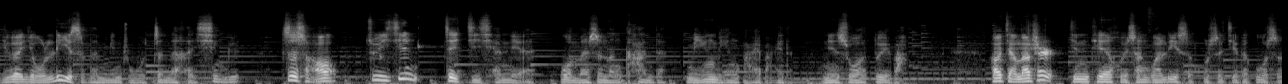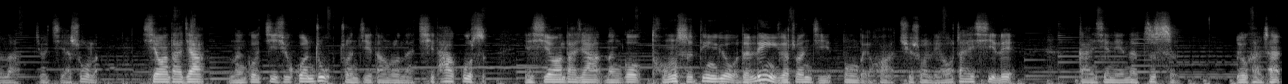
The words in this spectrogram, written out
一个有历史的民族真的很幸运，至少最近这几千年，我们是能看得明明白白的。您说对吧？好，讲到这儿，今天毁三观历史故事集的故事呢就结束了。希望大家能够继续关注专辑当中的其他故事，也希望大家能够同时订阅我的另一个专辑《东北话趣说聊斋》系列。感谢您的支持，刘侃山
